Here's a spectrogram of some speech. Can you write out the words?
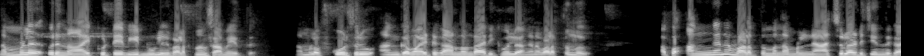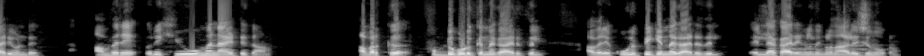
നമ്മൾ ഒരു നായ്ക്കുട്ടിയെ വീടിനുള്ളിൽ വളർത്തുന്ന സമയത്ത് നമ്മൾ ഓഫ് കോഴ്സ് ഒരു അംഗമായിട്ട് കാണുന്നതുകൊണ്ടായിരിക്കുമല്ലോ അങ്ങനെ വളർത്തുന്നത്. അപ്പൊ അങ്ങനെ വളർത്തുമ്പോൾ നമ്മൾ നാച്ചുറൽ ആയിട്ട് ചെയ്യുന്ന ഒരു കാര്യമുണ്ട് അവരെ ഒരു ഹ്യൂമൻ ആയിട്ട് കാണും. അവർക്ക് ഫുഡ് കൊടുക്കുന്ന കാര്യത്തിൽ അവരെ കുളിപ്പിക്കുന്ന കാര്യത്തിൽ എല്ലാ കാര്യങ്ങളും നിങ്ങളൊന്ന് ആലോചിച്ച് നോക്കണം.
